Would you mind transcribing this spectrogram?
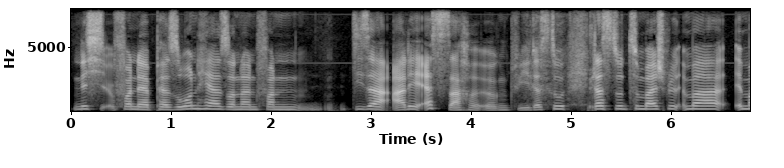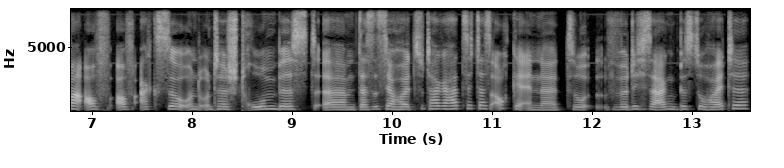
nicht von der Person her, sondern von dieser ADS-Sache irgendwie. Dass du, dass du zum Beispiel immer, immer auf, auf Achse und unter Strom bist. Ähm, das ist ja heutzutage hat sich das auch geändert. So würde ich sagen, bist du heute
